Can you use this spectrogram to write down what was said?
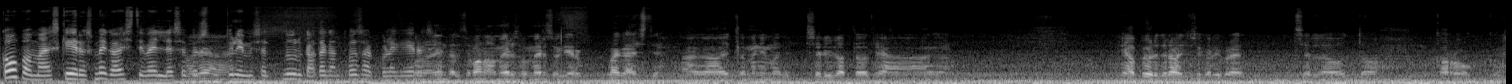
kaubamajas keeras mega hästi välja, seepärast me tulime sealt nurga tagant vasakule mul on endal see vana Mersu, Mersu keerab väga hästi, aga ütleme niimoodi, et see oli üllatavalt hea, hea pöörderaadiusega oli praegu selle auto Karoq või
